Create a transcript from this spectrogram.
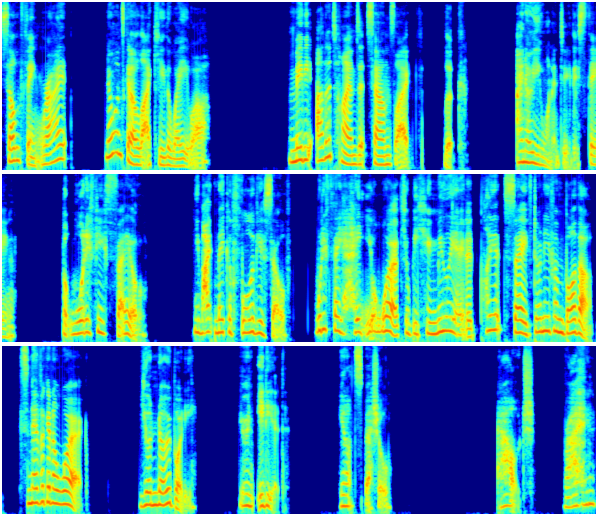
something, right? No one's going to like you the way you are. Maybe other times it sounds like, look, I know you want to do this thing, but what if you fail? You might make a fool of yourself. What if they hate your work? You'll be humiliated. Play it safe. Don't even bother. It's never going to work. You're nobody. You're an idiot. You're not special. Ouch, right?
